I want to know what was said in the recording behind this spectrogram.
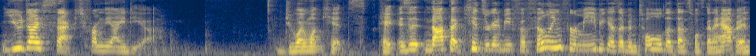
you dissect from the idea do I want kids? Okay, is it not that kids are going to be fulfilling for me because I've been told that that's what's going to happen?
